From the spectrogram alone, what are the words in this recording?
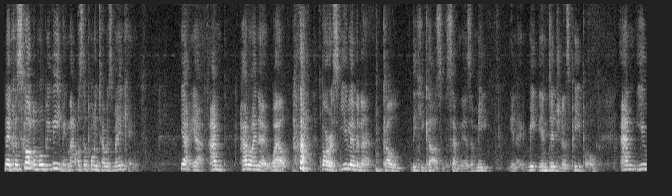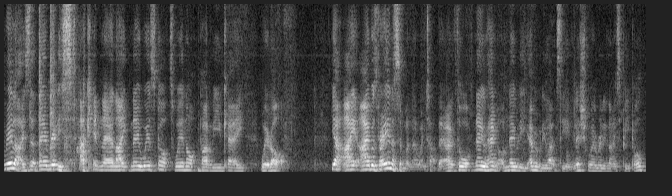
No, because Scotland will be leaving. That was the point I was making. Yeah, yeah. And how do I know? Well, Boris, you live in a cold, leaky castle for seven years and meet, you know, meet the indigenous people, and you realise that they're really stuck in there. Like, no, we're Scots. We're not part of the UK. We're off. Yeah, I, I was very innocent when I went up there. I thought, no, hang on, nobody, everybody likes the English. We're really nice people.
